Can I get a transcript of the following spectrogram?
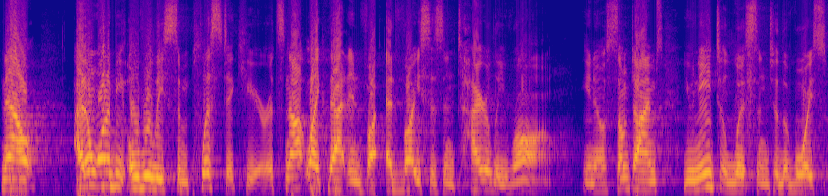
Now, I don't want to be overly simplistic here. It's not like that inv- advice is entirely wrong. You know, sometimes you need to listen to the voice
